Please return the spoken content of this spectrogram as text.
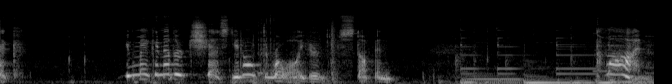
heck? You make another chest. You don't throw all your stuff in. Come on.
